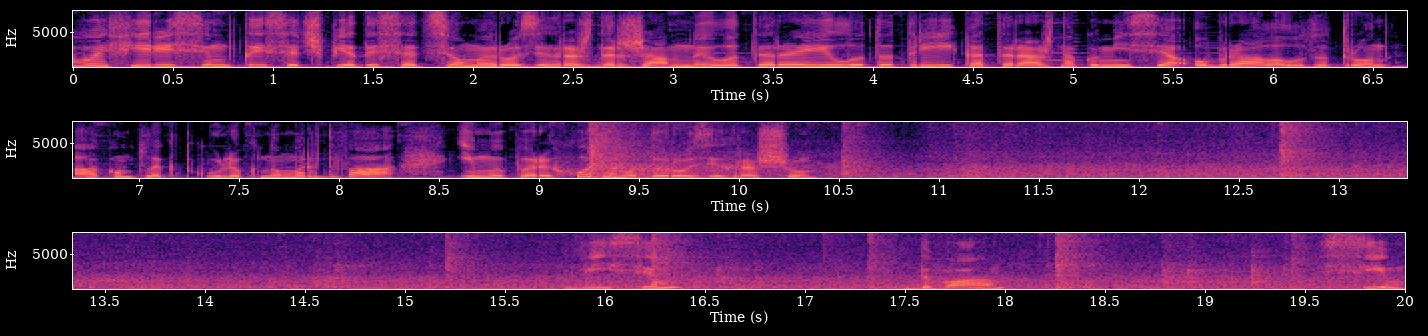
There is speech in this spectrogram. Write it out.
В ефірі 7057 розіграш державної лотереї Лототрійка. Тиражна комісія обрала лототрон А комплект кульок номер 2 І ми переходимо до розіграшу. Вісім, два, сім.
